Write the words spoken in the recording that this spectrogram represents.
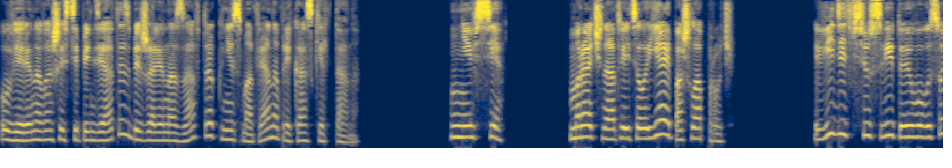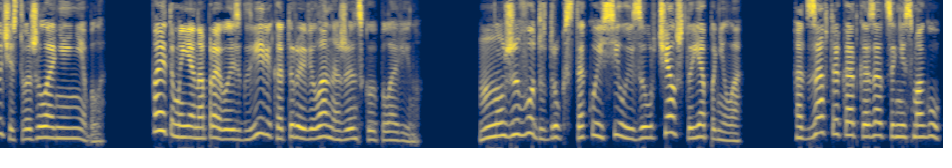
Уверена, ваши стипендиаты сбежали на завтрак, несмотря на приказ Киртана». «Не все», — мрачно ответила я и пошла прочь. Видеть всю свиту его высочества желания не было поэтому я направилась к двери, которая вела на женскую половину. Но живот вдруг с такой силой заурчал, что я поняла. От завтрака отказаться не смогу,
